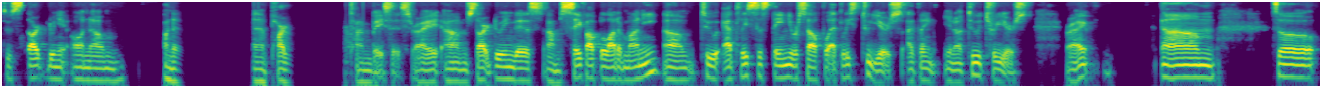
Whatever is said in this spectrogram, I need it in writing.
to start doing it on um on a a part time basis, right? Um, start doing this, um, save up a lot of money um, to at least sustain yourself for at least two years. I think, you know, two, three years, right? Um, so,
